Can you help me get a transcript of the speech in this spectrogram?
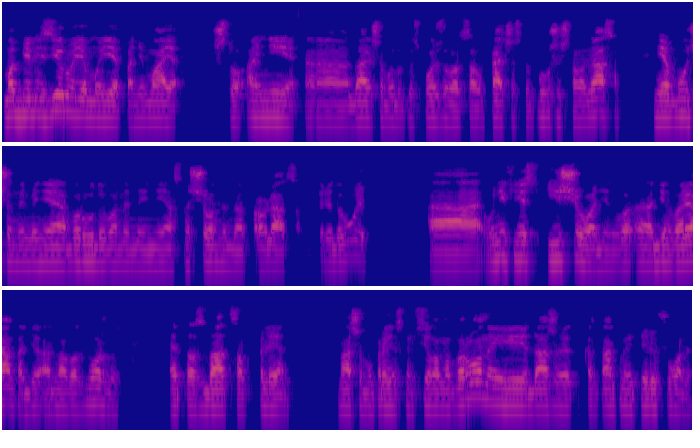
мобилизируемые, понимая, что они э, дальше будут использоваться в качестве пушечного мяса, не обученными, не оборудованными, не оснащенными отправляться на передовую. А у них есть еще один, один вариант, один, одна возможность, это сдаться в плен нашим украинским силам обороны и даже контактные телефоны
